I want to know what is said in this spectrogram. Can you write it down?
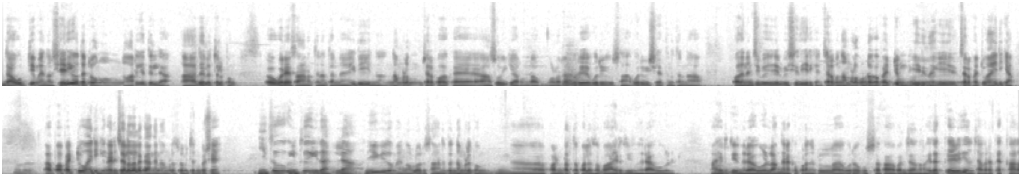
ദൗത്യം എന്ന ശരിയോ തെറ്റോ ഒന്നും അറിയത്തില്ല. അതിൽ ചിലപ്പം ഒരേ സാധനത്തിനെ തന്നെ ഇത് ചെയ്യുന്ന. നമ്മളും ചിലപ്പോൾ ഒക്കെ ആസ്വദിക്കാറുണ്ടാവും. വളരെ ഒരേ ഒരു ഒരു വിഷയത്തിന് തന്നെ പതിനഞ്ച് പേജിൽ വിശദീകരിക്കാൻ ചിലപ്പോൾ നമ്മളെ കൊണ്ടൊക്കെ പറ്റും. ഇരുന്ന് ഈ ചില പറ്റുമായിരിക്കാം. അപ്പം പറ്റുമായിരിക്കും. കാര്യം ചിലതിലൊക്കെ അങ്ങനെ നമ്മൾ ശ്രമിച്ചിട്ടുണ്ട്. പക്ഷേ ഇത് ഇത് ഇതല്ല ജീവിതം എന്നുള്ള ഒരു സാധനം. ഇപ്പം നമ്മളിപ്പം പണ്ടത്തെ പല സഭ ആയിരത്തി ഇരുന്നൂറ് രാവുകൾ ആയിരത്തി ഇരുന്നൂറ് രാവുകൾ അങ്ങനെയൊക്കെ പറഞ്ഞിട്ടുള്ള ഓരോ പുസ്തക പഞ്ചതന്ത്രം ഇതൊക്കെ എഴുതിയെന്ന് വെച്ചാൽ അവരൊക്കെ കഥ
